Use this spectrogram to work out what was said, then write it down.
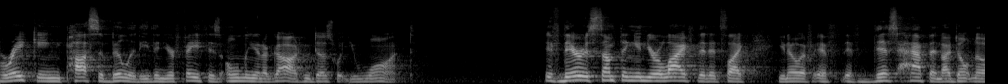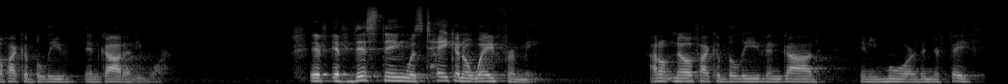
breaking possibility, then your faith is only in a God who does what you want. If there is something in your life that it's like, you know, if, if, if this happened, I don't know if I could believe in God anymore. If, if this thing was taken away from me, I don't know if I could believe in God anymore, then your faith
